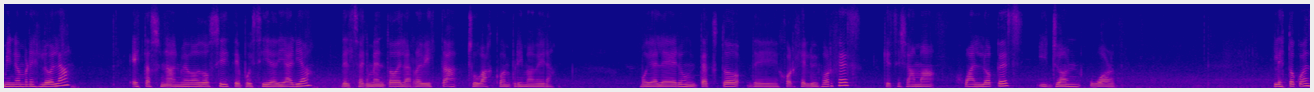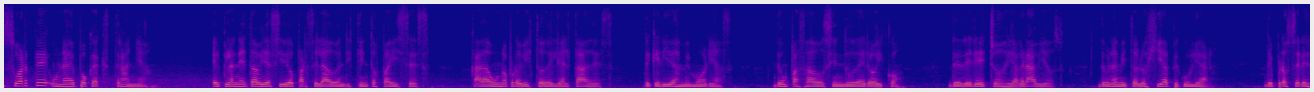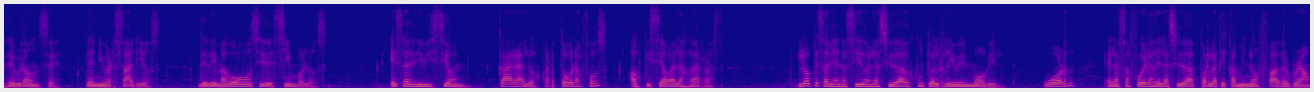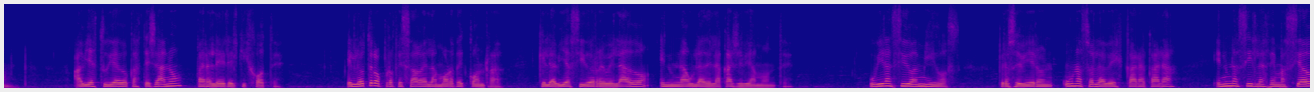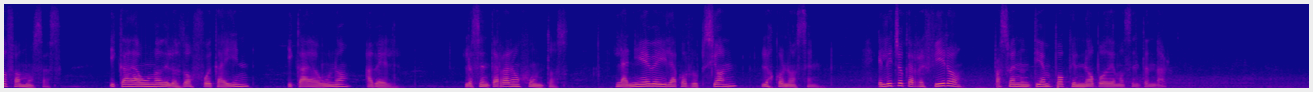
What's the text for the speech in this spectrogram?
Mi nombre es Lola. Esta es una nueva dosis de poesía diaria del segmento de la revista Chubasco en Primavera. Voy a leer un texto de Jorge Luis Borges que se llama Juan López y John Ward. Les tocó en suerte una época extraña. El planeta había sido parcelado en distintos países, cada uno provisto de lealtades, de queridas memorias, de un pasado sin duda heroico, de derechos y agravios, de una mitología peculiar, de próceres de bronce, de aniversarios, de demagogos y de símbolos. Esa división, cara a los cartógrafos, auspiciaba las guerras. López había nacido en la ciudad junto al río inmóvil, Ward en las afueras de la ciudad por la que caminó Father Brown. Había estudiado castellano para leer el Quijote. El otro profesaba el amor de Conrad, que le había sido revelado en un aula de la calle Viamonte. Hubieran sido amigos, pero se vieron una sola vez cara a cara en unas islas demasiado famosas, y cada uno de los dos fue Caín y cada uno Abel. Los enterraron juntos. La nieve y la corrupción los conocen. El hecho que refiero pasó en un tiempo que no podemos entender.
